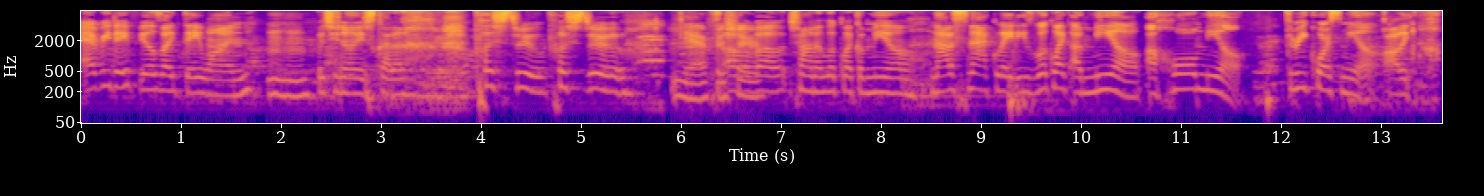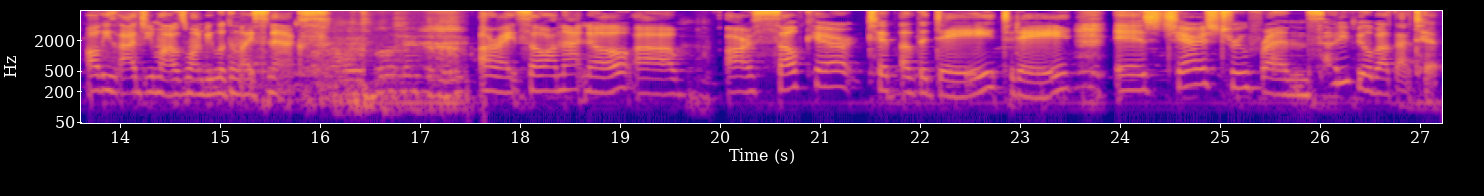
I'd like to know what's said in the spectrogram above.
Every day feels like day one. Mm-hmm. But you know, you just gotta push through, push through. Yeah, for it's sure. all about trying to look like a meal. Not a snack, ladies. Look like a meal, a whole meal. Three course meal. All the all these IG models want to be looking like snacks. All right. So on that note, uh, our self care tip of the day today is cherish true friends. How do you feel about that tip?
